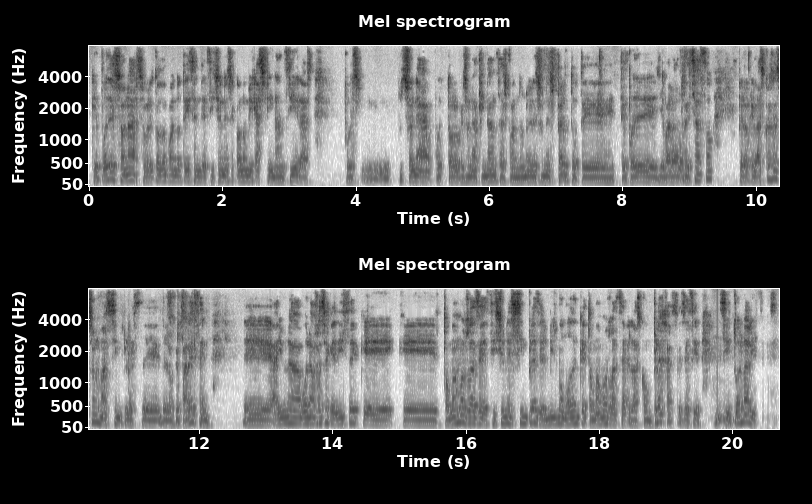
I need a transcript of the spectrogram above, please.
que puede sonar, sobre todo cuando te dicen decisiones económicas financieras, pues mm, suena, pues todo lo que suena a finanzas, cuando no eres un experto te, te puede llevar al rechazo, pero que las cosas son más simples de lo que parecen. Eh, hay una buena frase que dice que, tomamos las decisiones simples del mismo modo en que tomamos las, las complejas. Es decir, si tú analizas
